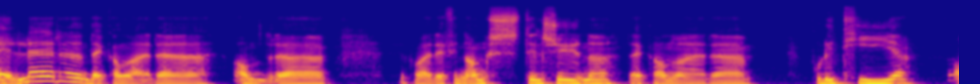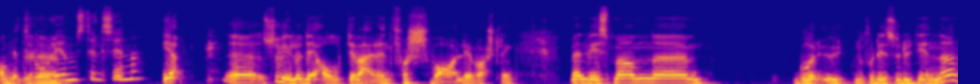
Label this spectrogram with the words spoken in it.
Eller det kan være andre Det kan være Finanstilsynet, det kan være politiet. Andre, Petroleumstilsynet. ja, eh, så vil jo det alltid være en forsvarlig varsling. Men hvis man eh, går utenfor disse rutinene,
